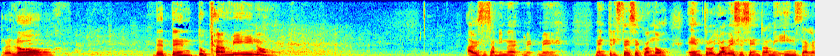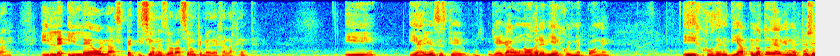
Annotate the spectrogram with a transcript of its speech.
Reloj, detén tu camino. A veces a mí me, entristece cuando entro, yo a veces entro a mi Instagram y, leo las peticiones de oración que me deja la gente. Y, y hay veces que llega un odre viejo y me pone, hijo del diablo. El otro día alguien me puso...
